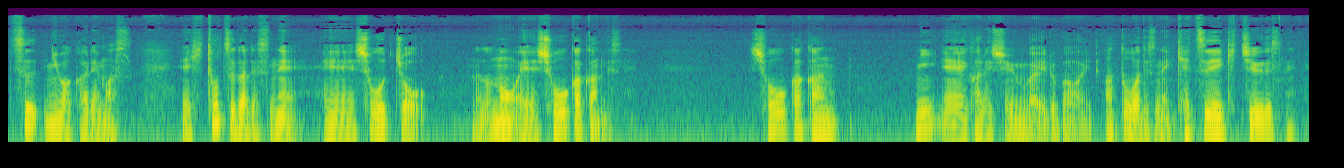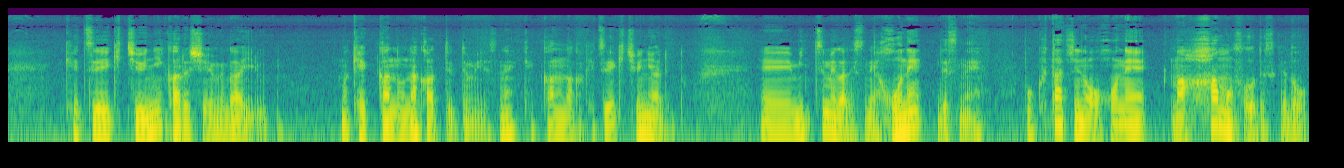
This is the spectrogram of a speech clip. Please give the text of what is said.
つに分かれます、え1つがですね、えー小腸などの、え消化管ですね。消化管に、えカルシウムがいる場合。あとはですね血液中ですね。血液中にカルシウムがいる、まあ、血管の中って言ってもいいですね。血管の中血液中にあると、え3つ目がですね骨ですね。僕たちの骨まあ歯もそうですけど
